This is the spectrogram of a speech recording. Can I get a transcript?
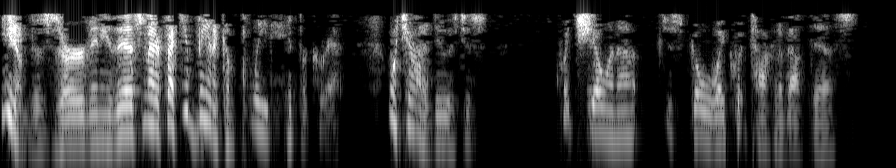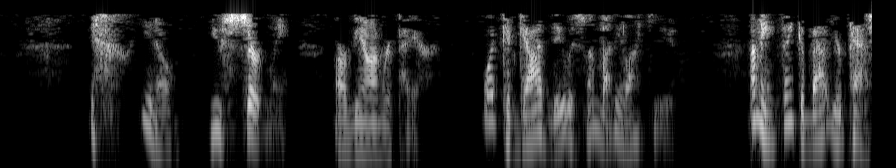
You don't deserve any of this. Matter of fact, you're being a complete hypocrite. What you ought to do is just quit showing up. Just go away. Quit talking about this. You know, you certainly are beyond repair. What could God do with somebody like you? I mean, think about your past.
